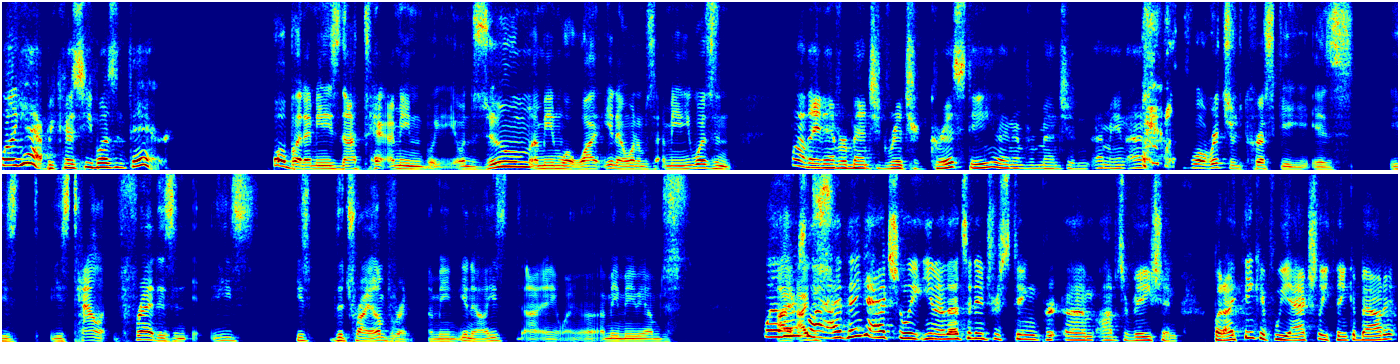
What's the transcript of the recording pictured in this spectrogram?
Well, yeah, because he wasn't there. Well, but I mean, he's not there. I mean, on Zoom. I mean, what? Why? You know what I'm? I mean, he wasn't. Well, they never mentioned Richard Christie. They never mentioned. I mean, I, well, Richard Christie is he's he's talent. Fred isn't. He's he's the triumvirate. I mean, you know, he's uh, anyway. Uh, I mean, maybe I'm just. Well, I, I, just, I, think actually, you know, that's an interesting um, observation. But I think if we actually think about it,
